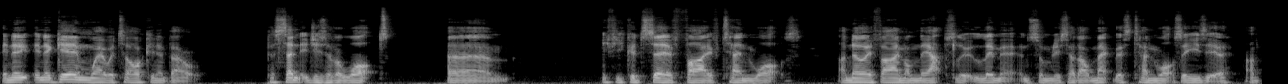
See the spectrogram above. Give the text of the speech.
In a in a game where we're talking about percentages of a watt, um, if you could save five, ten watts, I know if I'm on the absolute limit and somebody said I'll make this ten watts easier, I'd,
